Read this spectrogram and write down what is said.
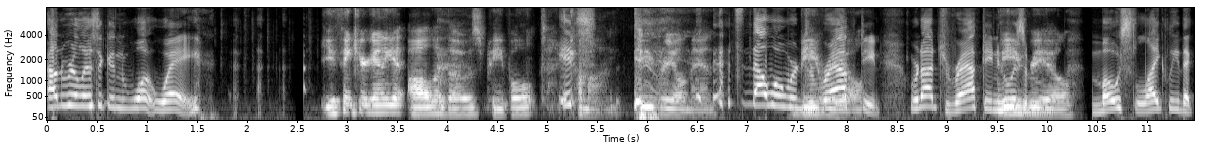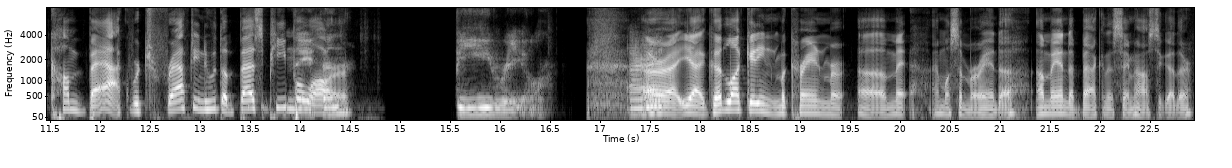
Unrealistic in what way? You think you're gonna get all of those people? It's- Come on, be real, man. That's not what we're Be real. drafting. We're not drafting who Be is real. most likely to come back. We're drafting who the best people Nathan. are. Be real. All All right. right, yeah. Good luck getting McCrae uh, Ma- I almost said Miranda, Amanda back in the same house together.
